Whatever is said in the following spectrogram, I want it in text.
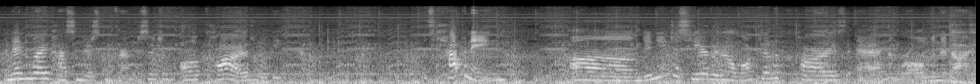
Unidentified passengers confirmed. A search of all cars will be conducted. What's happening? Um, didn't you just hear they're gonna lock down the cars and then we're all gonna die?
